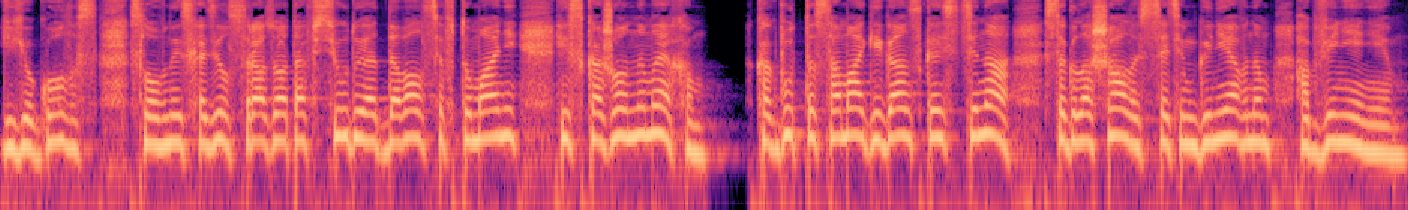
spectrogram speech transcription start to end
Ее голос словно исходил сразу отовсюду и отдавался в тумане искаженным эхом, как будто сама гигантская стена соглашалась с этим гневным обвинением.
